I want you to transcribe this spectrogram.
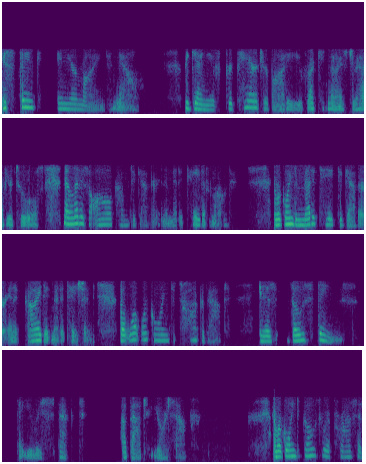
is think in your mind now begin. You've prepared your body, you've recognized you have your tools. Now let us all come together in a meditative mode. And we're going to meditate together in a guided meditation. But what we're going to talk about is those things that you respect about yourself. And we're going to go through a process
